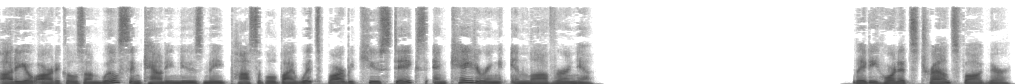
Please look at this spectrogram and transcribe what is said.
Audio articles on Wilson County News made possible by Witt's Barbecue Steaks and Catering in La Vernia. Lady Hornets trounce Wagner.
